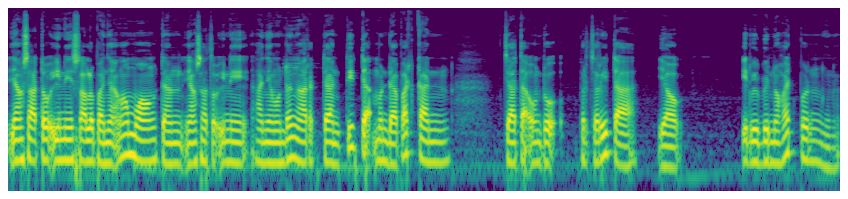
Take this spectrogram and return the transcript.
yang satu ini selalu banyak ngomong dan yang satu ini hanya mendengar dan tidak mendapatkan jatah untuk bercerita ya it will be no happen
